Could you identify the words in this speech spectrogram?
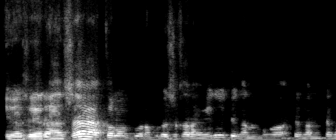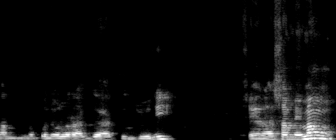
Ya saya rasa kalau untuk anak muda sekarang ini dengan dengan dengan menekuni olahraga tinju ini, saya rasa memang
